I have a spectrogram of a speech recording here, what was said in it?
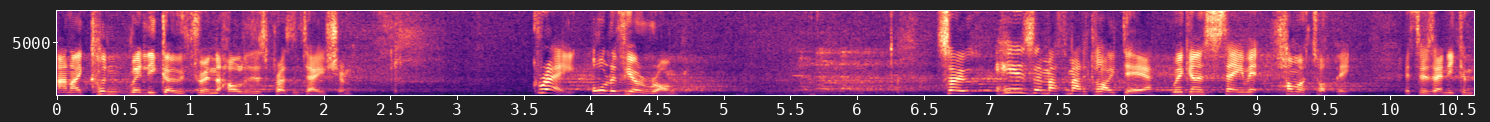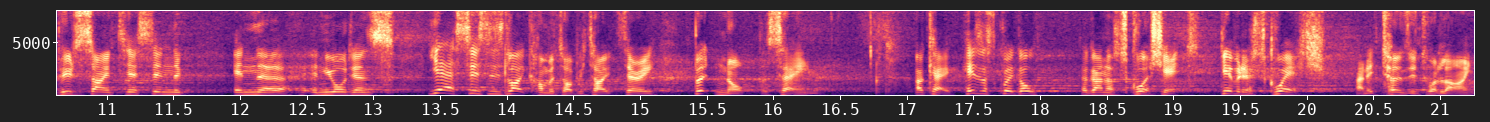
and I couldn't really go through in the whole of this presentation? Great, all of you are wrong. So here's a mathematical idea. We're going to name it homotopy. If there's any computer scientists in the, in, the, in the audience, yes, this is like homotopy type theory, but not the same. Okay, here's a squiggle. We're going to squish it, give it a squish, and it turns into a line.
